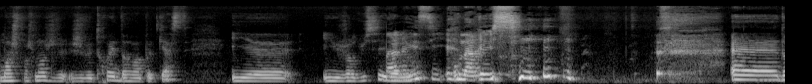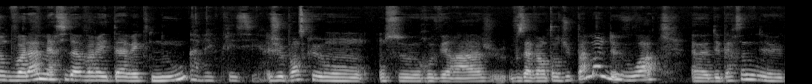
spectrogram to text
moi, franchement, je, veux trop être dans un podcast. Et, euh, et aujourd'hui, c'est. On a réussi. On a réussi. donc voilà, merci d'avoir été avec nous. Avec plaisir. Je pense qu'on on se reverra. vous avez entendu pas mal de voix de personnes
